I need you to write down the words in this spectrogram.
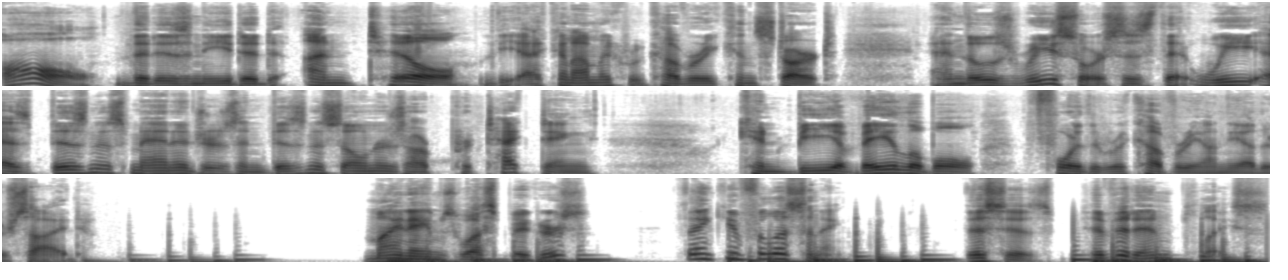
all that is needed until the economic recovery can start and those resources that we as business managers and business owners are protecting can be available for the recovery on the other side. My name's Wes Biggers. Thank you for listening. This is Pivot in Place.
